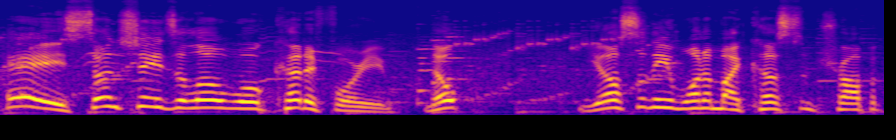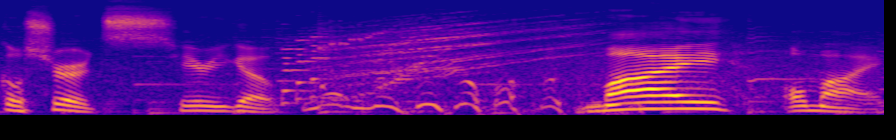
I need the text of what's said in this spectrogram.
Hey, Sunshade's Alone will cut it for you. Nope. You also need one of my custom tropical shirts. Here you go. My, oh my.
